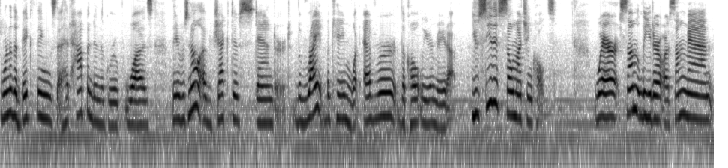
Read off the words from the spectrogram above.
One of the big things that had happened in the group was there was no objective standard. The right became whatever the cult leader made up. You see this so much in cults, where some leader or some man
